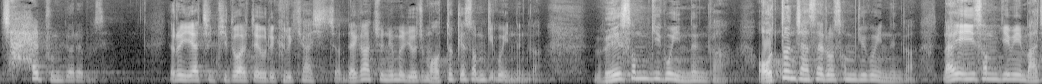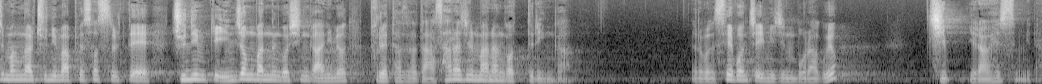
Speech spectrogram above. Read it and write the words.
잘 분별해 보세요. 여러분 이 아침 기도할 때 우리 그렇게 하시죠. 내가 주님을 요즘 어떻게 섬기고 있는가? 왜 섬기고 있는가? 어떤 자세로 섬기고 있는가? 나의 이 섬김이 마지막 날 주님 앞에 섰을 때 주님께 인정받는 것인가 아니면 불에 타서 다 사라질 만한 것들인가? 여러분 세 번째 이미지는 뭐라고요? 집이라고 했습니다.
